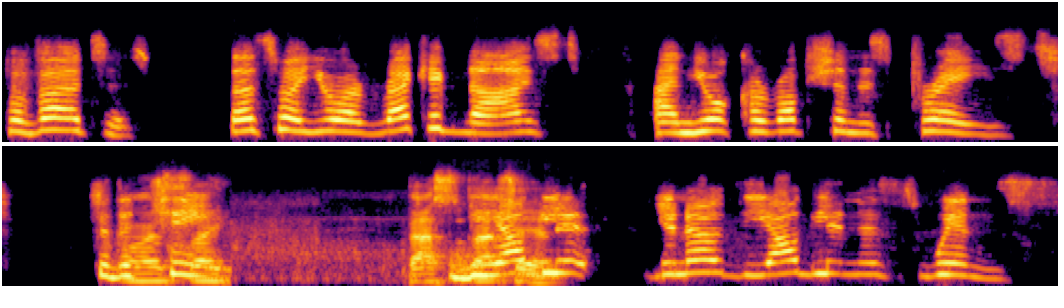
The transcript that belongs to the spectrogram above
perverted. That's why you are recognized and your corruption is praised to the Oh, it's T like- that's the that's ugly it. you know the ugliness wins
